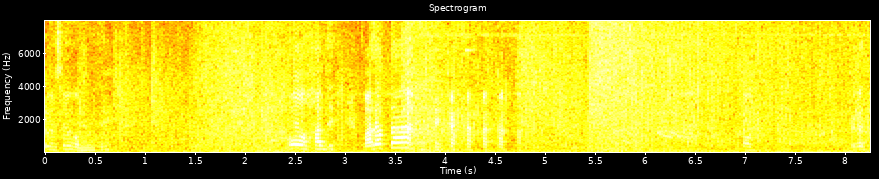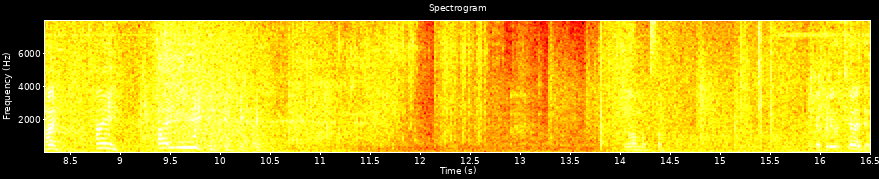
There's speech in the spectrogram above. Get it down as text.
걸로 소용 없는데? 어, 안 돼. 맞았다! 어, 잠깐, 타임, 타임, 타임! 이거 한번 써. 야, 그리고 튀어야 돼.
